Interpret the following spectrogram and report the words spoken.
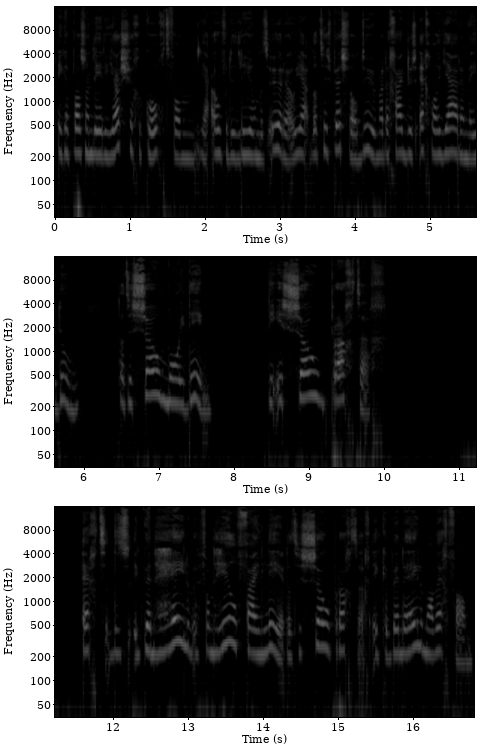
Ik heb pas een leren jasje gekocht van ja, over de 300 euro. Ja, dat is best wel duur, maar daar ga ik dus echt wel jaren mee doen. Dat is zo'n mooi ding. Die is zo prachtig. Echt, dus ik ben hele, van heel fijn leer. Dat is zo prachtig. Ik ben er helemaal weg van.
